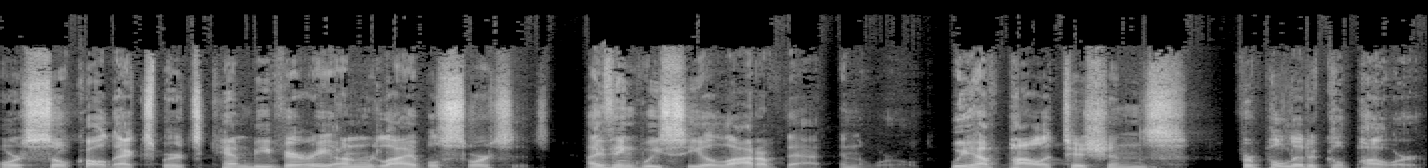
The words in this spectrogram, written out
or so-called experts can be very unreliable sources. I think we see a lot of that in the world. We have politicians for political power,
